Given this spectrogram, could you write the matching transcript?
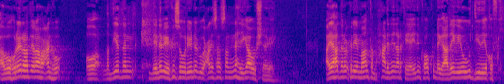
Abu hureyra radi allahu canhu oo qadiyadan dee nabiga ka soo wariyo nabigu alay slat slam nahyigaa uu sheegay. Ayaa haddana wuxu ley maanta maxaan idin arkaya idinkoo ku dheg adeygayo o u diiday qofkii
